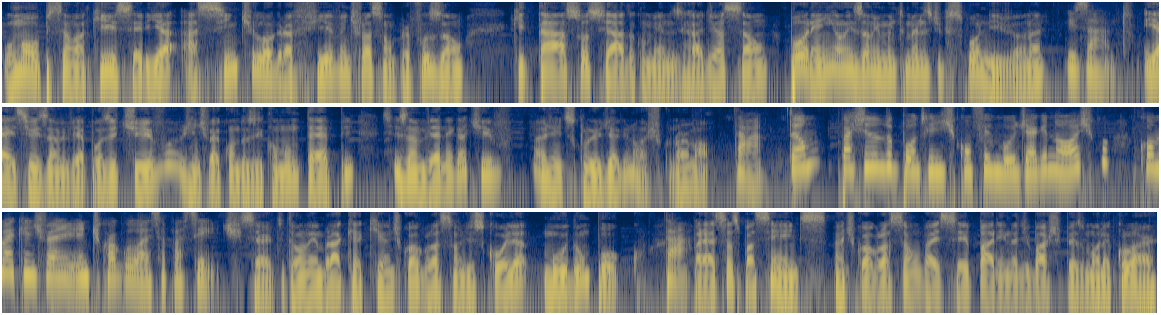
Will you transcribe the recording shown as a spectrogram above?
Uma opção aqui seria a cintilografia ventilação-perfusão, que está associado com menos radiação, porém é um exame muito menos disponível, né? Exato. E aí, se o exame vier positivo, a gente vai conduzir como um TEP. Se o exame vier negativo, a gente exclui o diagnóstico, normal. Tá. Então, partindo do ponto que a gente confirmou o diagnóstico, como é que a gente vai anticoagular essa paciente? Certo. Então, lembrar que aqui a anticoagulação de escolha muda um pouco. Tá. Para essas pacientes, a anticoagulação vai ser parina de baixo peso molecular.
